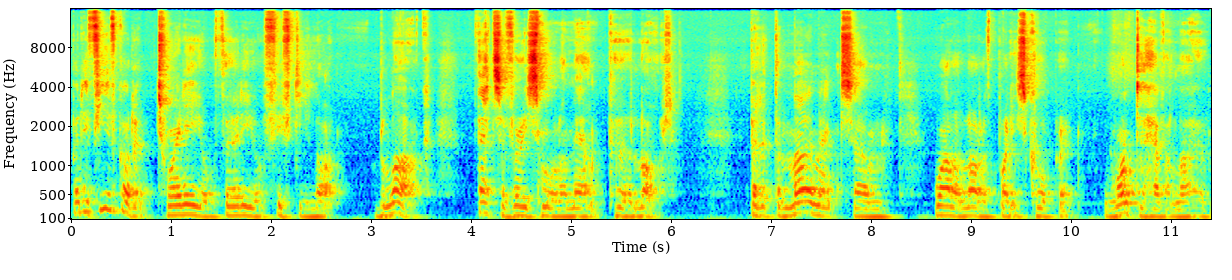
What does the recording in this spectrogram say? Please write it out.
But if you've got a 20 or 30 or 50 lot block, that's a very small amount per lot. But at the moment, um, while a lot of bodies corporate want to have a low,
